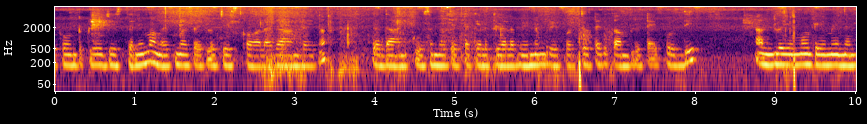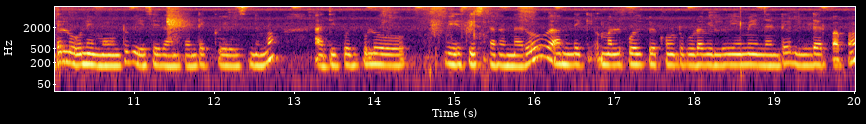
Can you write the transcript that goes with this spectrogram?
అకౌంట్ క్లోజ్ చేస్తేనే మా మెస్మా సైట్లో చేసుకోవాలి. అది ఆన్లైన్. దానికోసం అయితే ఎట్టకెళ్ళకి అలా పోయినాం రేపటితో అది కంప్లీట్ అయిపోద్ది. అందులో అమౌంట్ ఏమైందంటే లోన్ అమౌంట్ వేసేదానికంటే ఎక్కువ వేసినాము అది పొదుపులో వేసి ఇస్తానన్నారు అందుకే మళ్ళీ పొదుపు అకౌంట్ కూడా వీళ్ళు ఏమైందంటే లీడర్ పాపం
